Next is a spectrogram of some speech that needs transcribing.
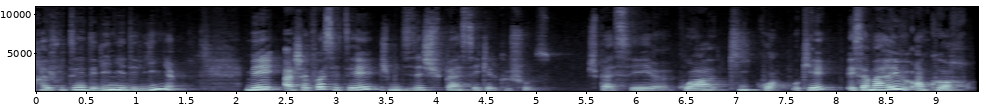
rajouter des lignes et des lignes, mais à chaque fois c'était, je me disais je suis pas assez quelque chose. Je suis pas assez euh, quoi, qui, quoi, ok? Et ça m'arrive encore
